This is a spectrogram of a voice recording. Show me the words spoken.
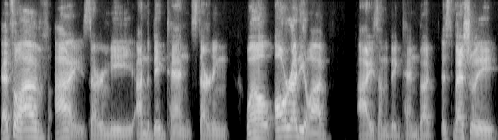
That's a lot of eyes are going to be on the Big Ten starting. Well, already a lot of eyes on the Big Ten, but especially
